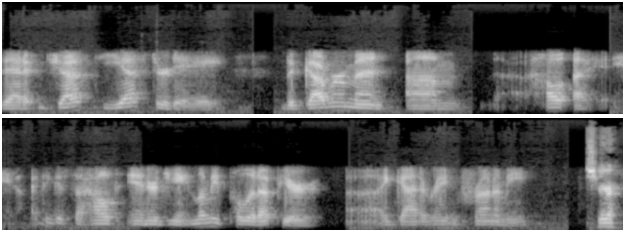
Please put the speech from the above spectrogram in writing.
that just yesterday the government, um, how, I think it's the Health Energy. Let me pull it up here. Uh, I got it right in front of me. Sure.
